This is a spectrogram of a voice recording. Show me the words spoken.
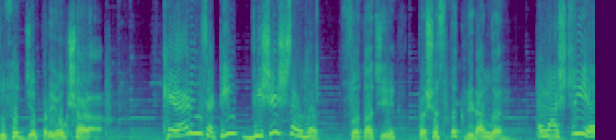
सुसज्ज प्रयोगशाळा. खेळाडूंसाठी विशेष सवलत. स्वतःचे प्रशस्त क्रीडांगण. राष्ट्रीय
